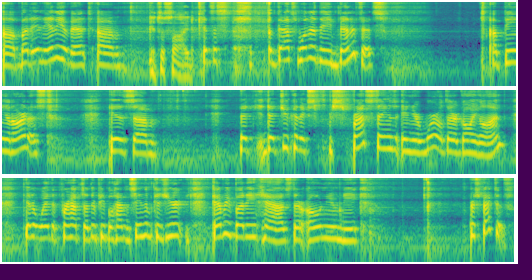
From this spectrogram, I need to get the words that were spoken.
uh, but in any event um, it's a side. it's a that's one of the benefits of being an artist is um, that that you can ex- express things in your world that are going on in a way that perhaps other people haven't seen them because you're everybody has their own unique perspective.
